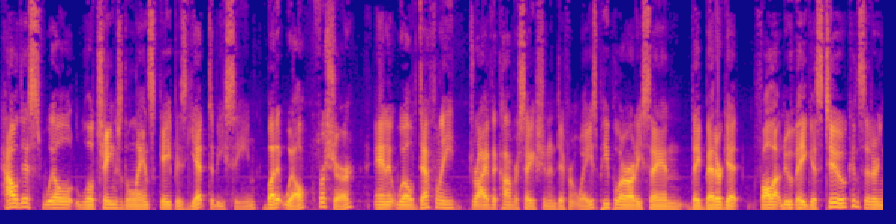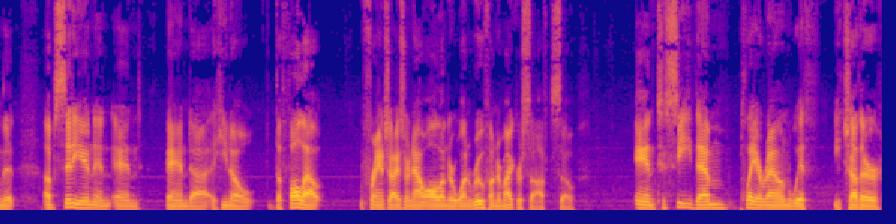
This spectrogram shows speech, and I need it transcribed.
How this will will change the landscape is yet to be seen, but it will for sure and it will definitely drive the conversation in different ways. People are already saying they better get Fallout New Vegas too, considering that Obsidian and and and uh, you know the Fallout franchise are now all under one roof under Microsoft. So, and to see them play around with each other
